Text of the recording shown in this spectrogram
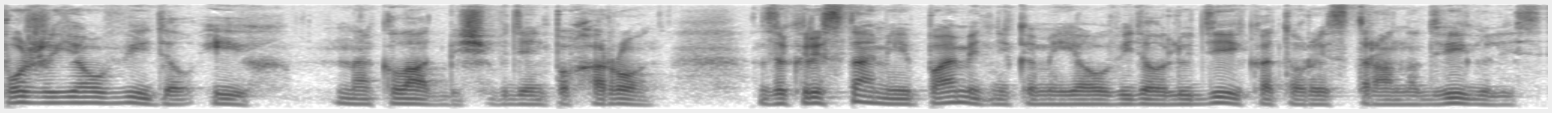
Позже я увидел их на кладбище в день похорон. За крестами и памятниками я увидел людей, которые странно двигались.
